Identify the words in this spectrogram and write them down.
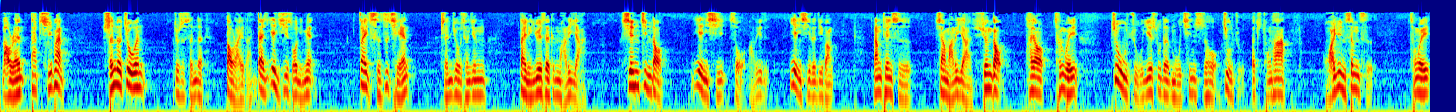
老人，他期盼神的救恩，就是神的到来的。在宴席所里面，在此之前，神就曾经带领约瑟跟玛利亚先进到宴席所啊，这个宴席的地方。当天使向玛利亚宣告，他要成为救主耶稣的母亲时候，救主呃从他。怀孕生子，成为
